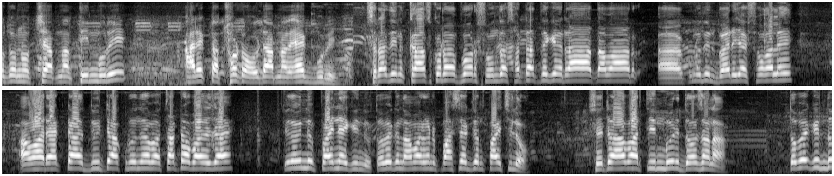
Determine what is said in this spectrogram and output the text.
ওজন হচ্ছে আপনার তিন বুড়ি আর একটা ছোট, ওটা আপনার এক বুড়ি সারাদিন কাজ করার পর সন্ধ্যা সাতটা থেকে রাত আবার কোনো দিন বাইরে যায় সকালে, আবার একটা, দুইটা কোনো দিন আবার চারটা বাজে যায়। কিন্তু কিন্তু পাই নাই কিন্তু, তবে কিন্তু আমার এখানে পাশে একজন পাইছিল। সেটা আবার তিন ভরি দশ আনা তবে কিন্তু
